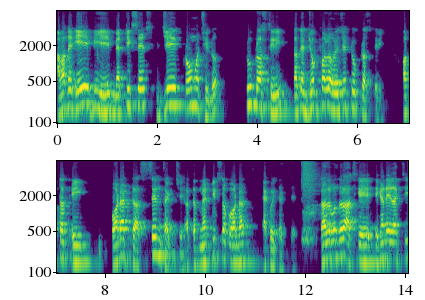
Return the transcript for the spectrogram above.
আমাদের এ বি এ ম্যাট্রিক্সের যে ক্রম ছিল টু ক্রস থ্রি তাদের যোগফল হয়েছে টু ক্রস থ্রি অর্থাৎ এই অর্ডারটা সেম থাকছে, অর্থাৎ ম্যাট্রিক্স অফ অর্ডার একই থাকছে। তাহলে বন্ধুরা, আজকে এখানেই রাখছি।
